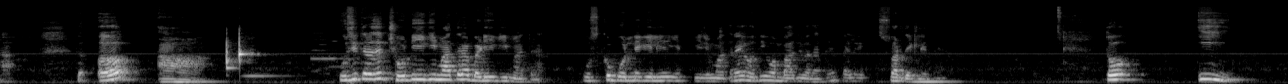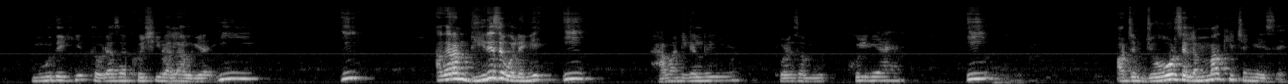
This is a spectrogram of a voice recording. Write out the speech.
हाँ। तो अ आ। उसी तरह से छोटी की मात्रा बड़ी की मात्रा। उसको बोलने के लिए ये, जो मात्राएँ होती है वो हम बाद में बताते हैं। पहले स्वर देख लेते हैं। तो ई मुँह देखिए थोड़ा सा खुशी वाला हो गया। ई ई अगर हम धीरे से बोलेंगे ई हवा निकल रही है थोड़ा सा मुँह खुल गया है। ई और जब ज़ोर से लंबा खींचेंगे इसे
